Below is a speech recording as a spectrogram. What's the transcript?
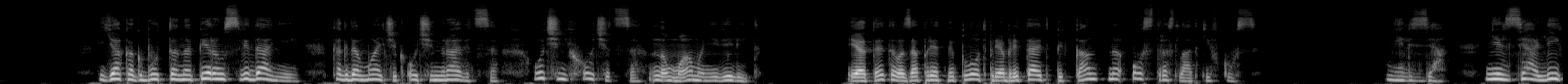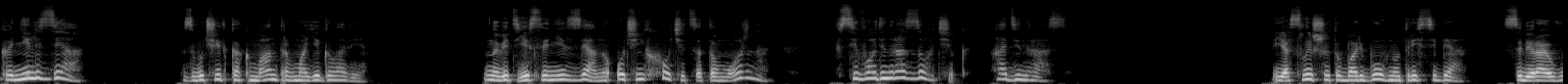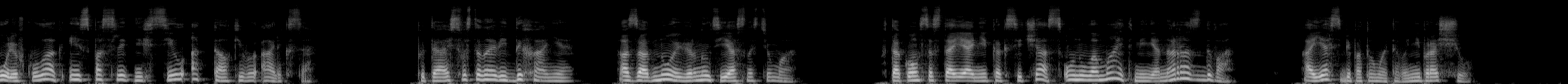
Я как будто на первом свидании, когда мальчик очень нравится, очень хочется, но мама не велит. И от этого запретный плод приобретает пикантно-остро-сладкий вкус. Нельзя, нельзя, Лика, нельзя! Звучит как мантра в моей голове. Но ведь если нельзя, но очень хочется, то можно? Всего один разочек, один раз. Я слышу эту борьбу внутри себя, собираю волю в кулак и из последних сил отталкиваю Алекса. Пытаюсь восстановить дыхание, а заодно и вернуть ясность ума. В таком состоянии, как сейчас, он уломает меня на раз-два, а я себе потом этого не прощу.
